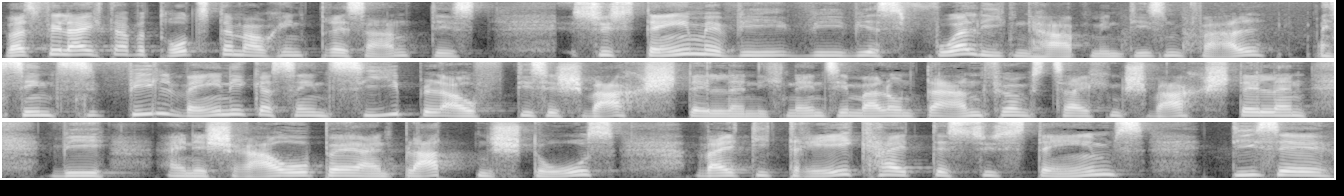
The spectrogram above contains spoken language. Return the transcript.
Was vielleicht aber trotzdem auch interessant ist, Systeme, wie, wie wir es vorliegen haben in diesem Fall, sind viel weniger sensibel auf diese Schwachstellen, ich nenne sie mal unter Anführungszeichen Schwachstellen wie eine Schraube, ein Plattenstoß, weil die Trägheit des Systems diese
